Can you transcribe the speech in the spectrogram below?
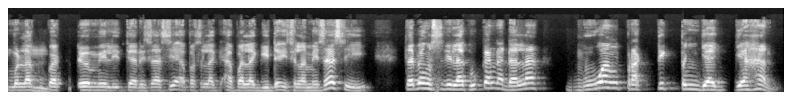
melakukan hmm. demilitarisasi apalagi apalagi deislamisasi tapi yang harus dilakukan adalah buang praktik penjajahan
